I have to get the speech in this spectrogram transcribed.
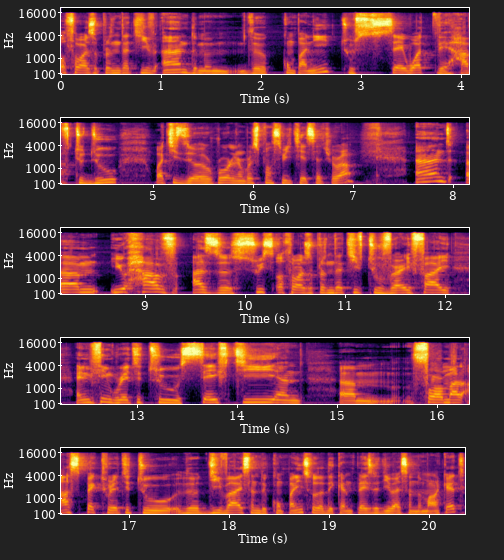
authorized representative and the, the company to say what they have to do, what is the role and responsibility, etc. And um, you have, as a Swiss authorized representative, to verify anything related to safety and um, formal aspect related to the device and the company so that they can place the device on the market.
